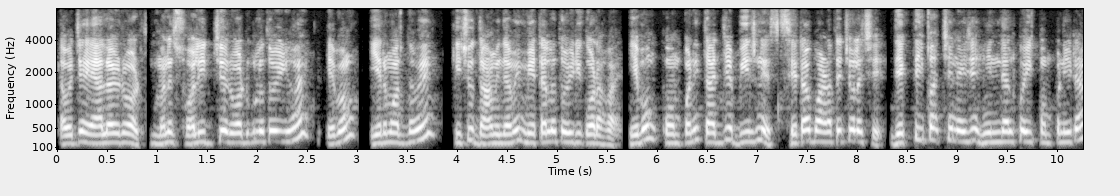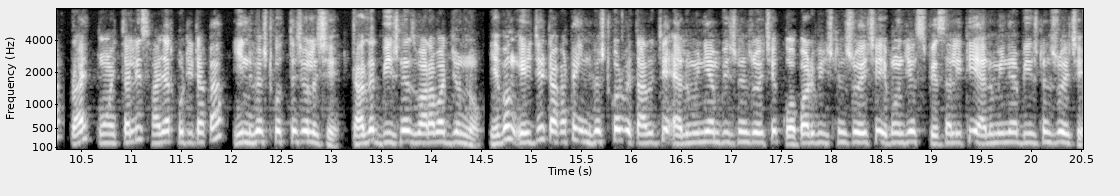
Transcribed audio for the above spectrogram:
তারপর যে অ্যালয় রড মানে সলিড যে রডগুলো তৈরি হয় এবং এর মাধ্যমে কিছু দামি দামি মেটালও তৈরি করা হয় এবং কোম্পানি তার যে বিজনেস সেটাও বাড়াতে চলেছে। দেখতেই পাচ্ছেন এই যে হিন্ডালকো এই কোম্পানিটা প্রায় পঁয়তাল্লিশ হাজার কোটি টাকা ইনভেস্ট করতে চলেছে তাদের বিজনেস বাড়াবার জন্য এবং এই যে টাকাটা ইনভেস্ট করবে তাদের যে অ্যালুমিনিয়াম বিজনেস রয়েছে কপার বিজনেস রয়েছে এবং যে স্পেশালিটি অ্যালুমিনিয়াম বিজনেস রয়েছে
